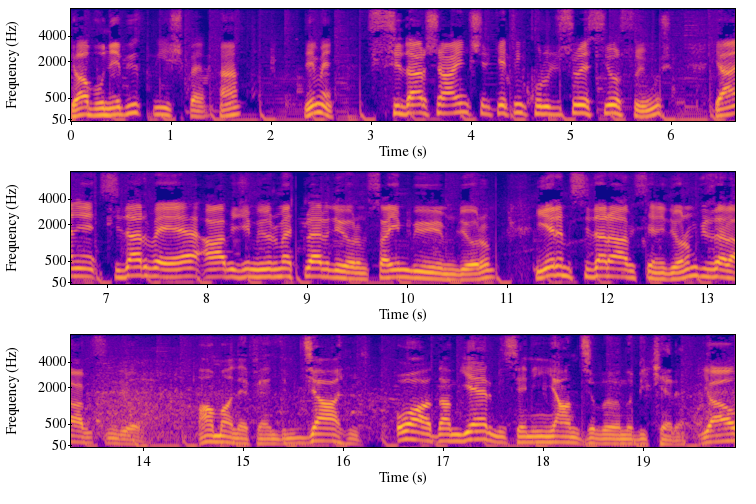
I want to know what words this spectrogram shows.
Ya bu ne büyük bir iş be. Ha? Değil mi? Sidar Şahin şirketin kurucusu ve CEO'suymuş. Yani Sidar Bey'e abicim hürmetler diyorum, sayın büyüğüm diyorum. Yerim Sidar abi seni diyorum, güzel abisin diyorum. Aman efendim cahil. O adam yer mi senin yancılığını bir kere? Ya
